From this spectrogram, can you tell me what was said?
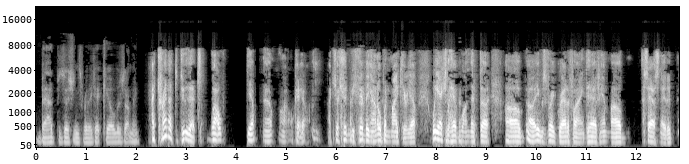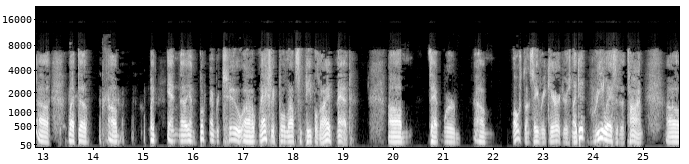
bad positions where they get killed or something? I try not to do that. Well, Yep. Uh, okay. I just shouldn't be fibbing on open mic here. Yep. We actually had one that uh, uh, uh, it was very gratifying to have him uh, assassinated. Uh, but uh, uh, but in uh, in book number two, uh, we actually pulled out some people that I had met um, that were um, most unsavory characters. And I didn't realize at the time, uh,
